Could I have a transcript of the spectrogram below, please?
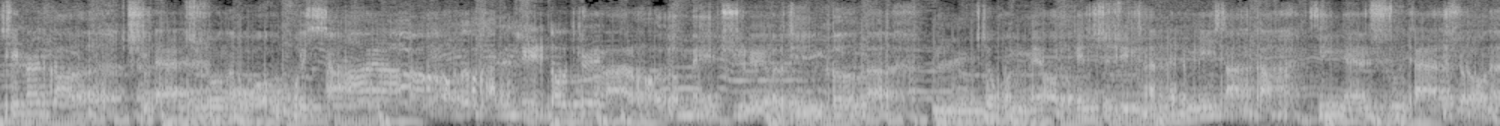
经常到了暑假之中呢，我会想，哎呀，韩剧都追完了，好多美剧没有停更了，嗯，就会没有电视剧看。但是没想到今年暑假的时候呢，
